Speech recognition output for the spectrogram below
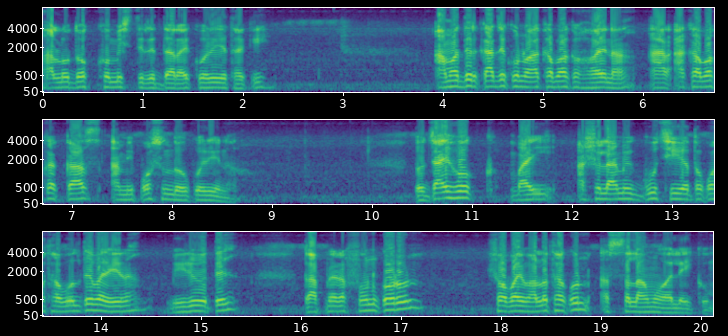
ভালো, দক্ষ মিস্ত্রির দ্বারাই করিয়ে থাকি। আমাদের কাজে কোনো আঁকাবাঁকা হয় না, আর আঁকাবাঁকা কাজ আমি পছন্দও করি না। তো যাই হোক ভাই, আসলে আমি গুছিয়ে এত কথা বলতে পারি না ভিডিওতে, তো আপনারা ফোন করুন, সবাই ভালো থাকুন, আসসালামু আলাইকুম।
